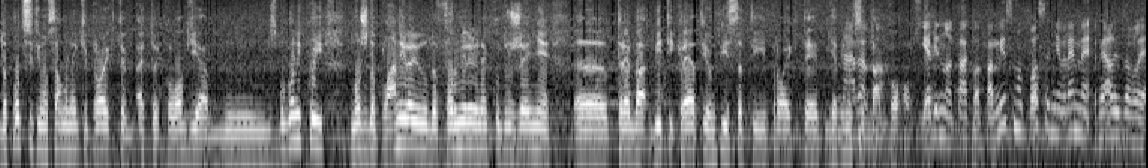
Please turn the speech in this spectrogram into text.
da podsjetimo samo neke projekte, eto, ekologija, zbog onih koji možda planiraju da formiraju neko udruženje, e, treba biti kreativan, pisati projekte, jedino se tako obstaje. Jedino tako, pa mi smo u poslednje vreme realizovali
